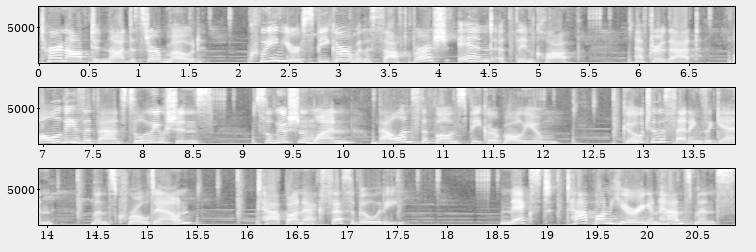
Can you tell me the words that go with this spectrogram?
turn off Do Not Disturb mode, clean your speaker with a soft brush and a thin cloth. After that, follow these advanced solutions. Solution 1. Balance the phone speaker volume. Go to the settings again, then scroll down, tap on accessibility. Next, tap on hearing enhancements.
